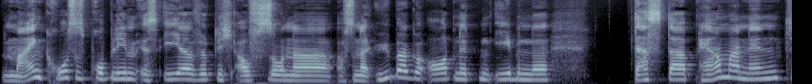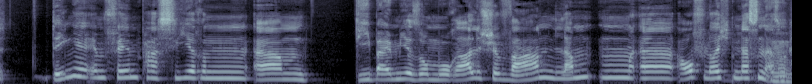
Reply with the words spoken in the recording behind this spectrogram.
Mein großes Problem ist eher wirklich auf so einer, auf so einer übergeordneten Ebene, dass da permanent Dinge im Film passieren, ähm, die bei mir so moralische Warnlampen äh, aufleuchten lassen. Also mhm.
